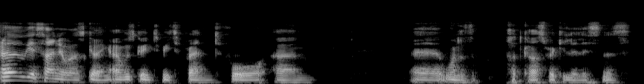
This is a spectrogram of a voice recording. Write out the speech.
oh yes, I know I was going. I was going to meet a friend for um, uh, one of the podcast regular listeners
